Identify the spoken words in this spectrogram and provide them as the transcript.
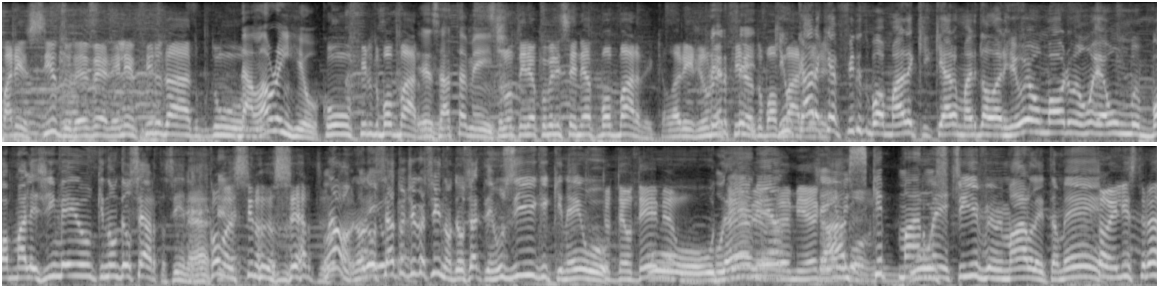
parecido, né, velho? Ele é filho da, do, do- Da Lauren Hill. com o filho do Bob Marley. Exatamente. Você não teria como ele ser neto do Bob Marley, que a Larry Hill não é filha Perfeito. do Bob Que o Marley. cara que é filho do Bob Marley, que, que era o marido da Lauren Hill, é um, Mauro- é um Bob Marleyzinho meio que não deu certo, assim, né? Como assim não deu certo? Não, não deu certo, eu digo assim, não deu certo. Tem o Zig, que nem o. Deu o Damian. O, o O Damian. Damian, Tem claro. o Skip O Marley. Steven Marley também. Então, ele, estreou,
